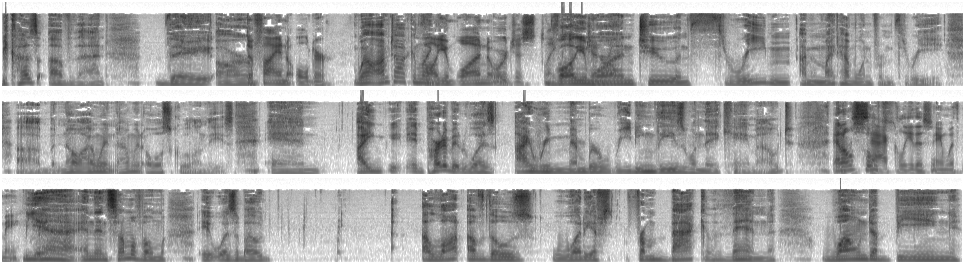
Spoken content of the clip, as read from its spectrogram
because of that, they are. Define older. Well, I'm talking like volume one or just like volume general? one, two, and three. I might have one from three, uh, but no, I went I went old school on these, and I it, part of it was I remember reading these when they came out, and also exactly the same with me. Yeah, and then some of them it was about a lot of those what ifs from back then wound up being.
